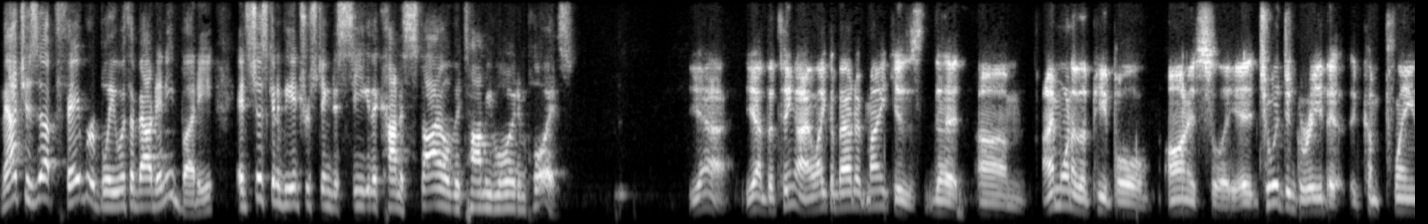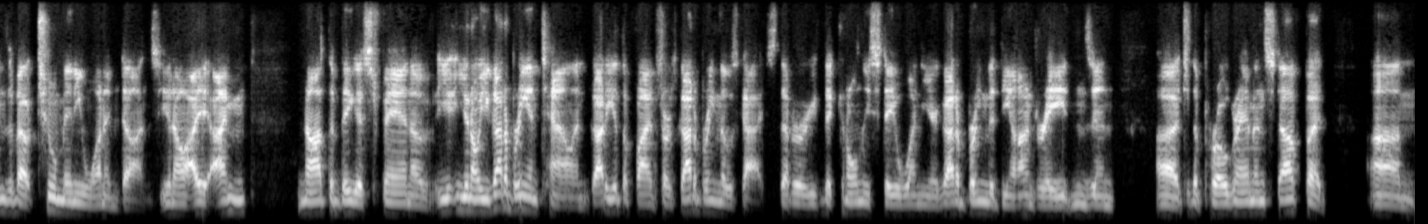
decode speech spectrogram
matches up favorably with about anybody. It's just going to be interesting to see the kind of style that Tommy Lloyd employs. Yeah, yeah. The thing I like about it, Mike, is that um, I'm one of the people, honestly, eh, to a degree, that complains about too many one and duns. You know, I, I'm not the biggest fan of you, you know you got to bring in talent got to get the five stars got to bring those guys that are that can only stay one year got to bring the deandre aytons in uh, to the program and stuff but um,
